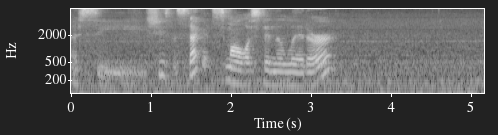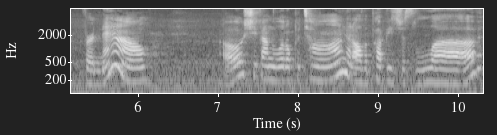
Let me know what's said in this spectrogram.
Let's see, she's the second smallest in the litter. For now, oh, she found the little Patong that all the puppies just love.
